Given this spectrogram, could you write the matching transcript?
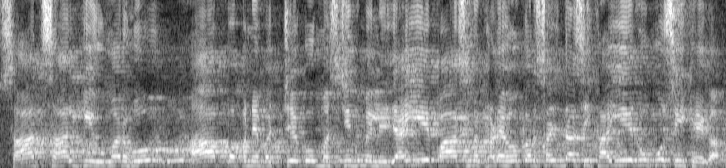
सात साल की उम्र हो, आप अपने बच्चे को मस्जिद में ले जाइए, पास में खड़े होकर सजदा सिखाइए, रुकू सीखेगा।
